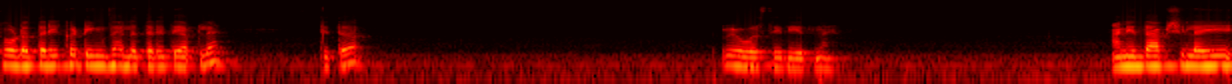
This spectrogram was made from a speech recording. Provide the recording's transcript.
थोडं तरी कटिंग झालं तरी ते आपलं तिथं व्यवस्थित येत नाही. आणि दाब शिलाई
